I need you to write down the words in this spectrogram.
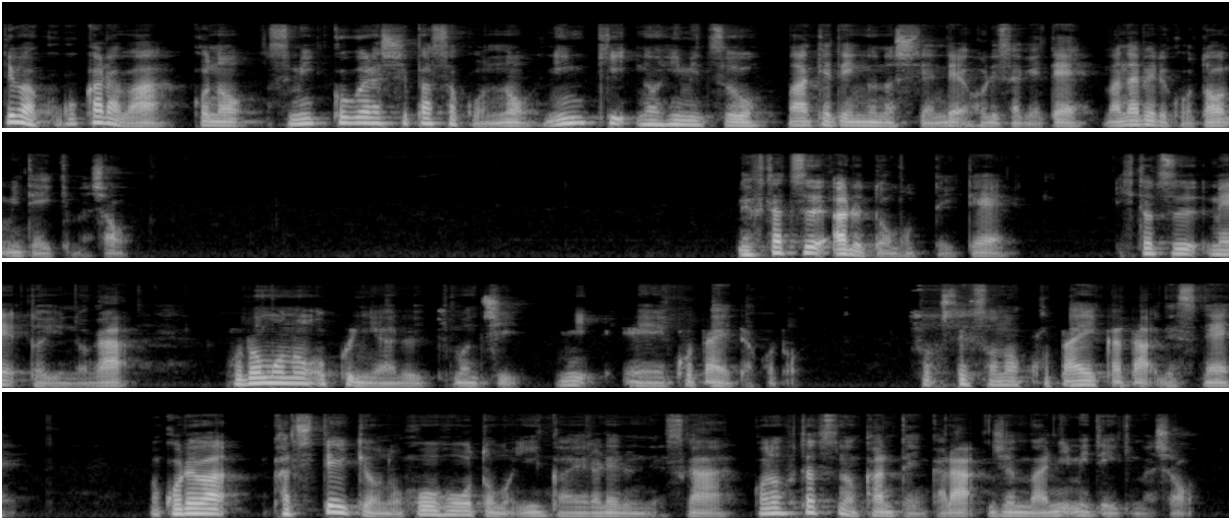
では、ここからは、このすみっこ暮らしパソコンの人気の秘密をマーケティングの視点で掘り下げて学べることを見ていきましょう。で、二つあると思っていて、一つ目というのが、子供の奥にある気持ちに、えー、答えたこと。そしてその答え方ですね。これは価値提供の方法とも言い換えられるんですが、この2つの観点から順番に見ていきましょう。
